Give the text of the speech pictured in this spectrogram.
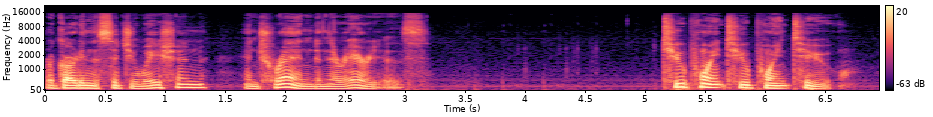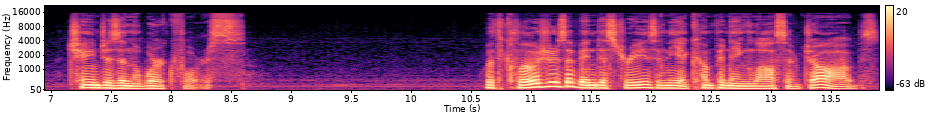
regarding the situation and trend in their areas. 2.2.2 Changes in the workforce. With closures of industries and the accompanying loss of jobs,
